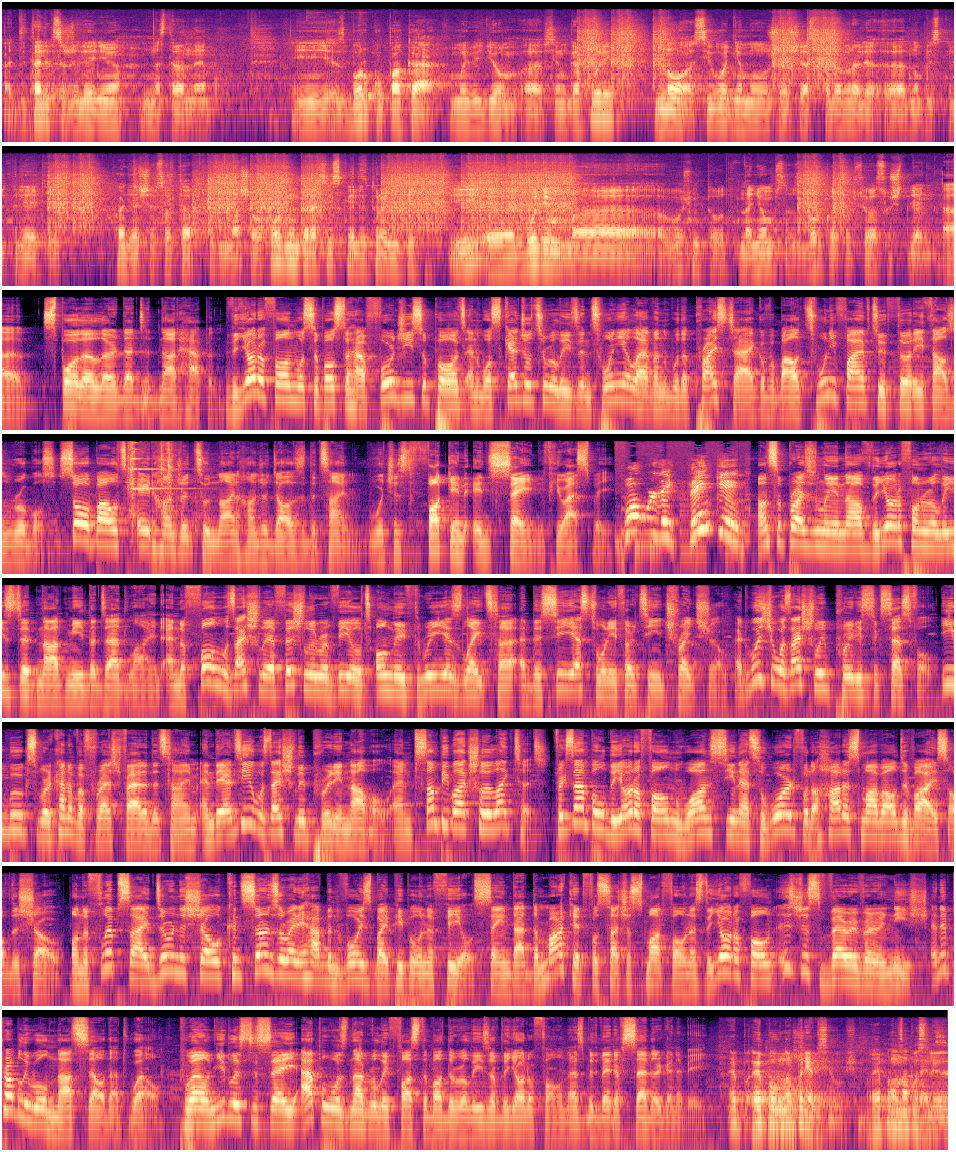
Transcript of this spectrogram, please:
А Детали, к сожалению, иностранные. И сборку пока мы ведем э, в Сингапуре, но сегодня мы уже сейчас подобрали э, одно из предприятий, входящее в состав нашего холдинга российской электроники, и э, будем, э, в общем-то, вот на нем сборку это все осуществлять. Uh, spoiler alert, that did not happen. The Yota phone was supposed to have 4G support and was scheduled to release in 2011 with a price tag of about 25 to 30,000 rubles, so about 800 to 900 dollars at the time, which is fucking insane if you ask me. What were they thinking? Unsurprisingly enough, the Yota phone release did not meet the deadline, and the phone was actually officially revealed only 3 years later at the CES 2013 trade show, at which it was actually pretty successful. Ebooks were kind of a fresh fad at the time, and the idea was actually pretty novel, and some people actually liked it. For example, the Yota phone won CNET's award for the hottest mobile device of the show. On the flip side, during the show, concerns already have been voiced by people in the field, saying that the market for such a smartphone as the Yota phone is just very very niche, and it probably will not sell that well. Well, needless to say, Apple was not really fussed about the release of the Yota phone, as Medvedev said they're gonna be. Apple, напрягся, в общем. Apple после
